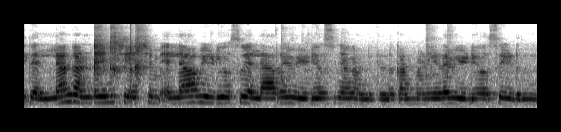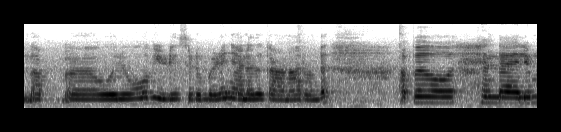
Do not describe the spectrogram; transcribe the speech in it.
ഇതെല്ലാം കണ്ടതിന് ശേഷം എല്ലാ വീഡിയോസും എല്ലാവരുടെയും വീഡിയോസ് ഞാൻ കണ്ടിട്ടുണ്ട്. കൺമണിയുടെ വീഡിയോസ് ഇടുന്ന ഓരോ വീഡിയോസ് ഇടുമ്പോഴും ഞാനത് കാണാറുണ്ട്. അപ്പോൾ എന്തായാലും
